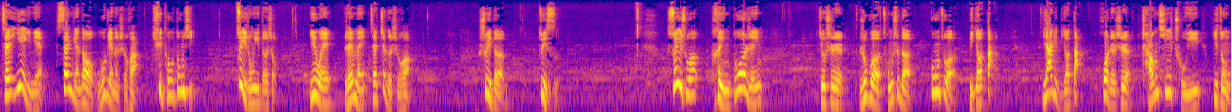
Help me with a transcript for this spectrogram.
在夜里面三点到五点的时候啊，去偷东西最容易得手，因为人们在这个时候。睡得最死，所以说很多人就是如果从事的工作比较大，压力比较大，或者是长期处于一种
